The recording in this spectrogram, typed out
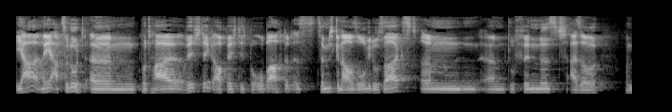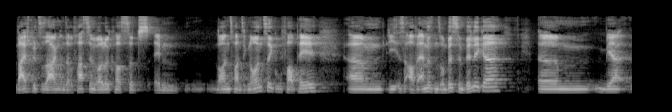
Ja, nee, absolut. Ähm, total richtig, auch richtig beobachtet ist ziemlich genau so, wie du sagst. Ähm, ähm, du findest, also ein Beispiel zu sagen, unsere Faszienrolle kostet eben 29,90 UVP. Ähm, die ist auf Amazon so ein bisschen billiger. Ähm, wir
